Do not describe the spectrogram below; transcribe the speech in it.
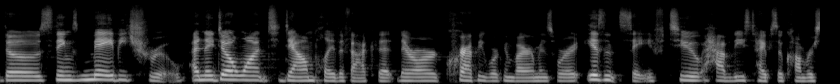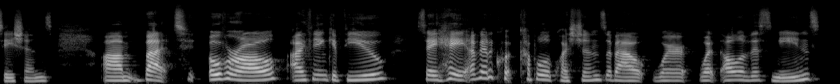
those things may be true. And they don't want to downplay the fact that there are crappy work environments where it isn't safe to have these types of conversations. Um, but overall, I think if you say, Hey, I've got a quick couple of questions about where what all of this means,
